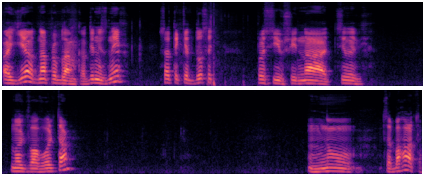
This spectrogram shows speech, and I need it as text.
А є одна проблемка. Один із них все-таки досить просівший на цілих 0,2 вольта. Ну, це багато.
